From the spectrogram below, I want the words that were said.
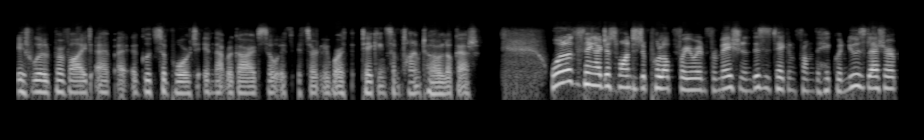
it will provide a, a, good support in that regard. So it's, it's certainly worth taking some time to have a look at. One other thing I just wanted to pull up for your information, and this is taken from the HIQA newsletter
